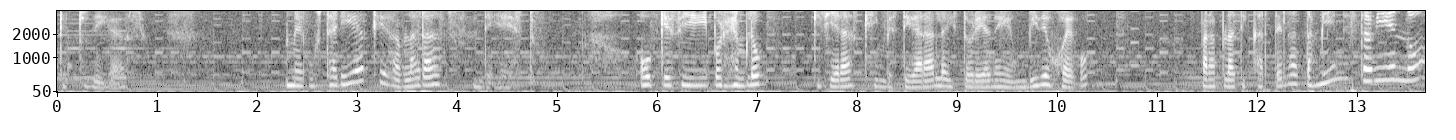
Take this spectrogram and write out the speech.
que tú digas. Me gustaría que hablaras de esto. O que si, por ejemplo, quisieras que investigara la historia de un videojuego para platicártela, también está bien, ¿no?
